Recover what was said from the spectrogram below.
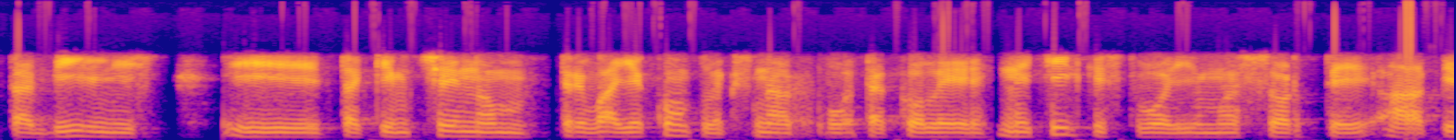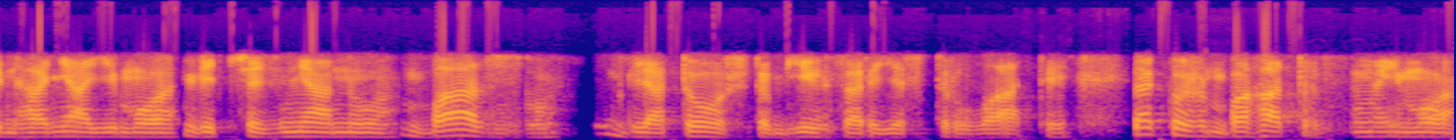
стабільність. І таким чином триває комплексна робота, коли не тільки створюємо сорти, а підганяємо вітчизняну базу для того, щоб їх зареєструвати. Також багато маємо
